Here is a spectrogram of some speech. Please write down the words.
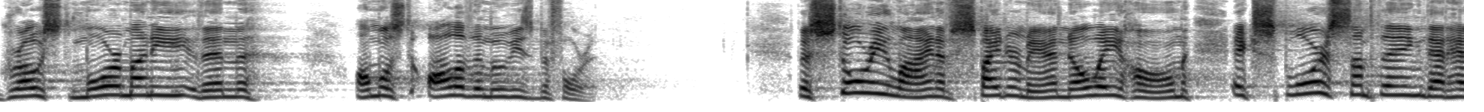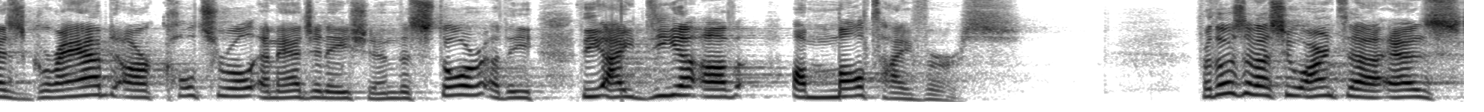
grossed more money than almost all of the movies before it. The storyline of Spider Man No Way Home explores something that has grabbed our cultural imagination the, store, the, the idea of a multiverse. For those of us who aren't uh, as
